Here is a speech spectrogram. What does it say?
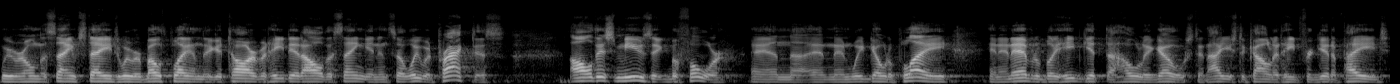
We were on the same stage. We were both playing the guitar, but he did all the singing, and so we would practice all this music before, and uh, and then we'd go to play, and inevitably he'd get the Holy Ghost, and I used to call it he'd forget a page,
